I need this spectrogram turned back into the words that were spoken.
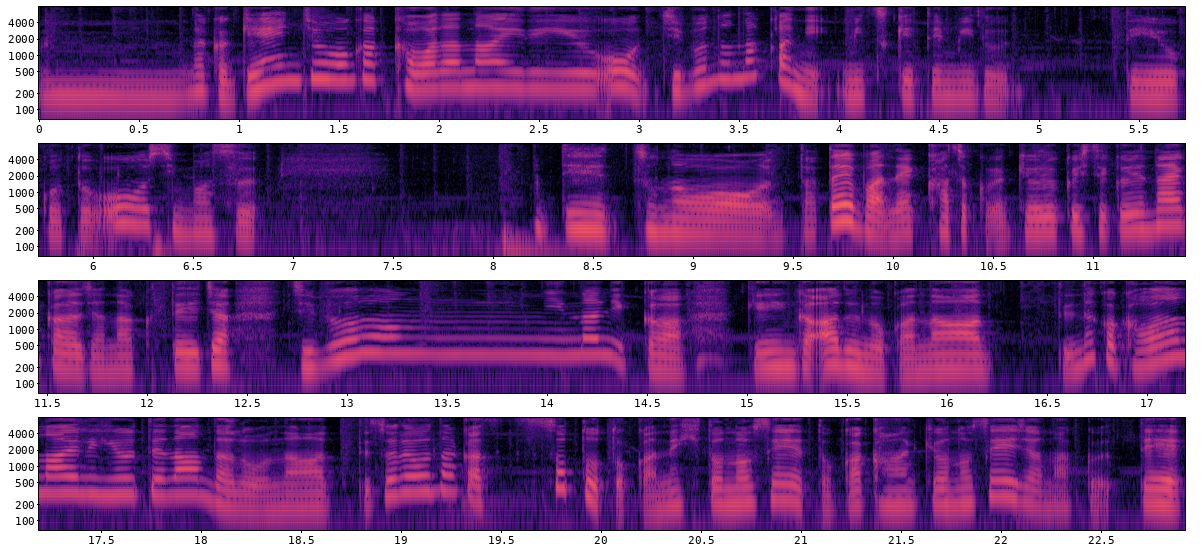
うーんなんか現状が変わらない理由を自分の中に見つけてみるっていうことをします。でその例えばね家族が協力してくれないからじゃなくてじゃあ自分に何か原因があるのかなってなんか変わらない理由ってなんだろうなってそれをなんか外とかね人のせいとか環境のせいじゃなくって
